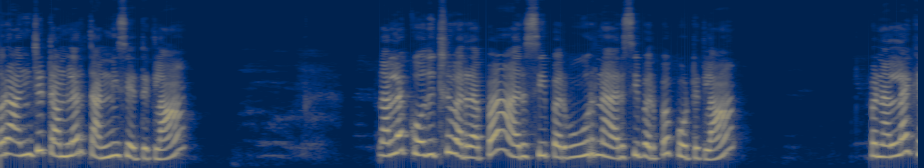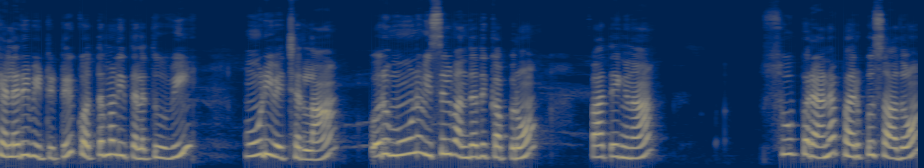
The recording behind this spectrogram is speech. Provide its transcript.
ஒரு அஞ்சு டம்ளர் தண்ணி சேர்த்துக்கலாம். நல்லா கொதித்து வர்றப்ப அரிசி பருப்பு ஊறின அரிசி பருப்பை போட்டுக்கலாம். இப்போ நல்லா கிளறி விட்டுட்டு கொத்தமல்லி தலை தூவி மூடி வச்சிடலாம். ஒரு மூணு விசில் வந்ததுக்கப்புறம் பார்த்தீங்கன்னா சூப்பரான பருப்பு சாதம்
